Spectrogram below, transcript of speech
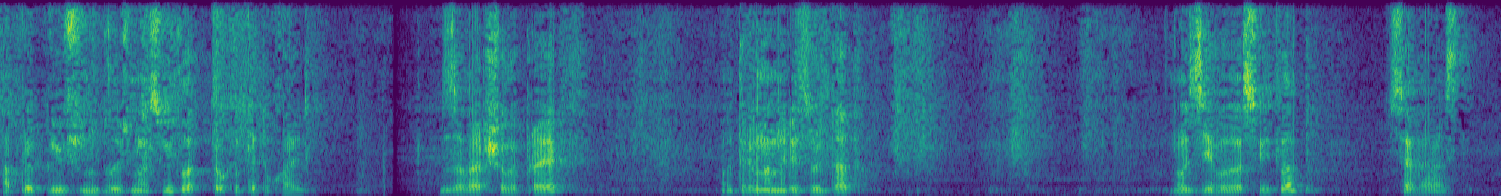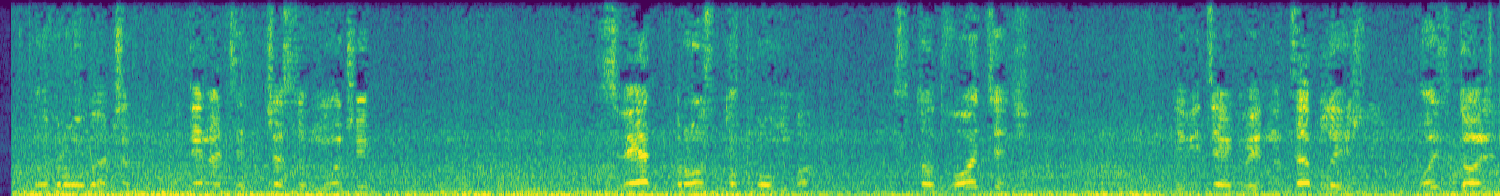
А при включенні ближнього світла трохи притухають. Завершили проєкт. Отриманий результат. Ось з'явилось світло. Все гаразд. Доброго вечора. 11 часов ночі. Світ просто бомба. 120. Дивіться, як видно. Це ближній. Ось дальній.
